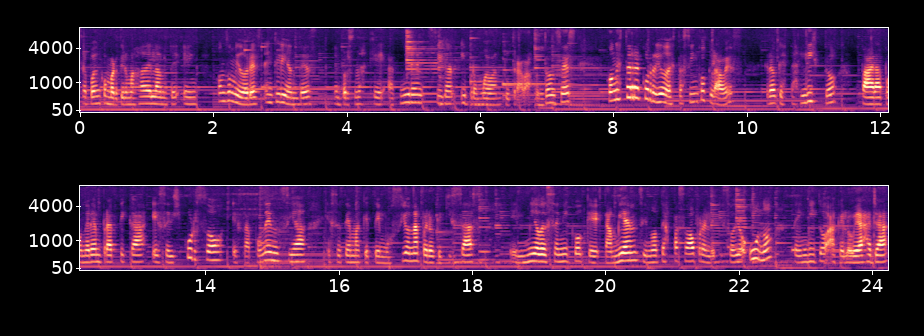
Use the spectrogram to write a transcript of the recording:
se pueden convertir más adelante en consumidores, en clientes, en personas que admiren, sigan y promuevan tu trabajo. Entonces, con este recorrido de estas cinco claves, creo que estás listo para poner en práctica ese discurso, esa ponencia, ese tema que te emociona, pero que quizás el miedo escénico, que también si no te has pasado por el episodio 1, te invito a que lo veas allá,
